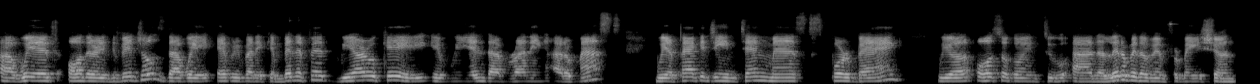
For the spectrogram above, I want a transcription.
uh, with other individuals. That way everybody can benefit. We are okay if we end up running out of masks. We are packaging 10 masks per bag. We are also going to add a little bit of information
